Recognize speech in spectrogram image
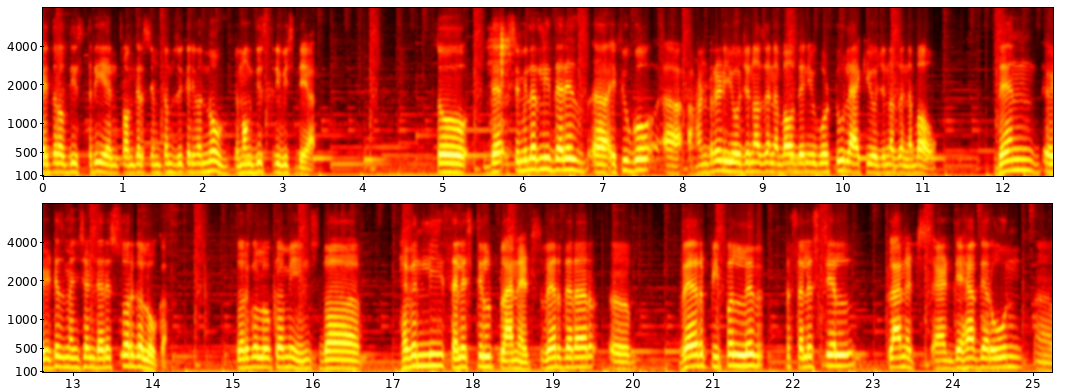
either of these three and from their symptoms we can even know among these three which they are. So there, similarly there is uh, if you go uh, 100 yojanas and above then you go 2 lakh yojanas and above then it is mentioned there is swargaloka. Swargaloka means the heavenly celestial planets where there are uh, where people live the celestial planets and they have their own uh,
